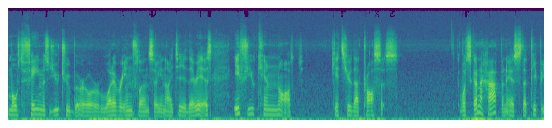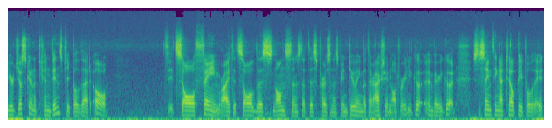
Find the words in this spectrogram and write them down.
most famous youtuber or whatever influencer in IT there is if you cannot get through that process what's going to happen is that people you're just going to convince people that oh it's all fame right? It's all this nonsense that this person has been doing but they're actually not really good and very good. It's the same thing i tell people. It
